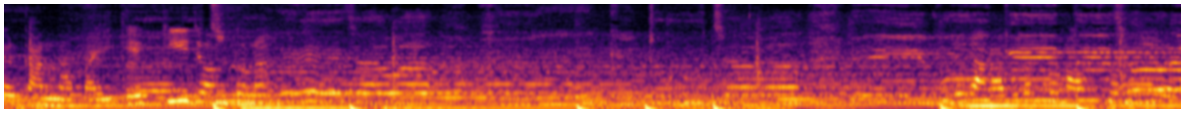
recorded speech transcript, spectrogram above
ওর কান্না পাই। এ কী যন্ত্রণা? নষ্ট হয়ে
